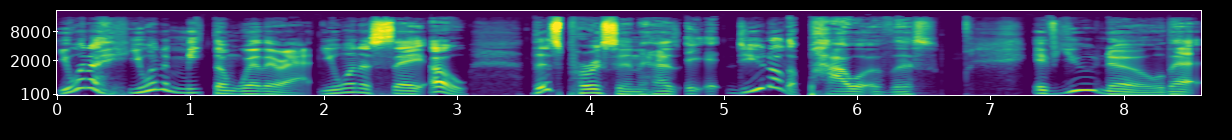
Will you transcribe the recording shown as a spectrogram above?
you want to you want to meet them where they're at. You want to say, "Oh, this person has do you know the power of this? If you know that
